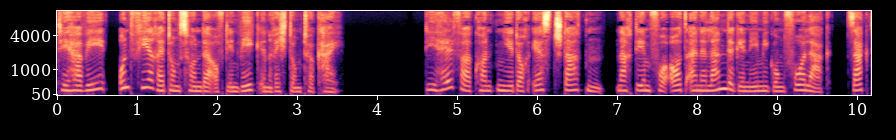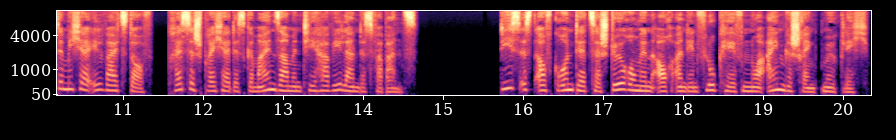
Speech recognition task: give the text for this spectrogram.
THW, und vier Rettungshunde auf den Weg in Richtung Türkei. Die Helfer konnten jedoch erst starten, nachdem vor Ort eine Landegenehmigung vorlag, sagte Michael Walzdorf, Pressesprecher des gemeinsamen THW-Landesverbands. Dies ist aufgrund der Zerstörungen auch an den Flughäfen nur eingeschränkt möglich.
